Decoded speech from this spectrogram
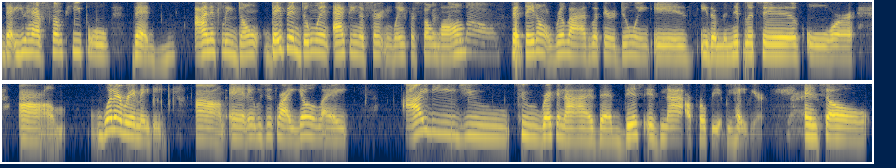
that you have some people that honestly don't they've been doing acting a certain way for so, for long, so long, that they don't realize what they're doing is either manipulative or um whatever it may be um and it was just like yo like I need you to recognize that this is not appropriate behavior. Right. And so,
